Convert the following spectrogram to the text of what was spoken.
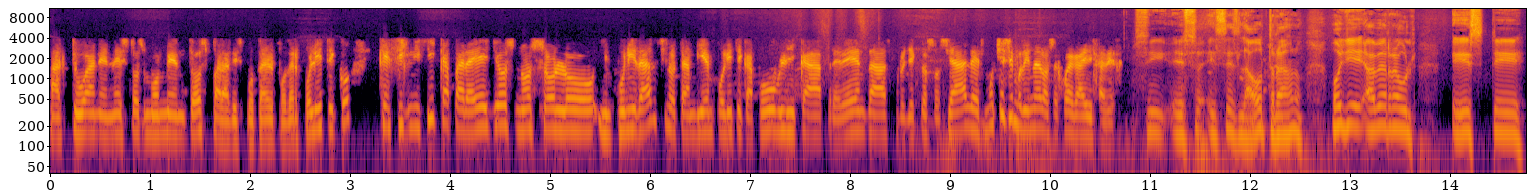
actúan en estos momentos para disputar el poder político, que significa para ellos no solo impunidad, sino también política pública, prebendas, proyectos sociales, muchísimo dinero se juega ahí, Javier. Sí, esa, esa es la otra. Oye, a ver, Raúl, este...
